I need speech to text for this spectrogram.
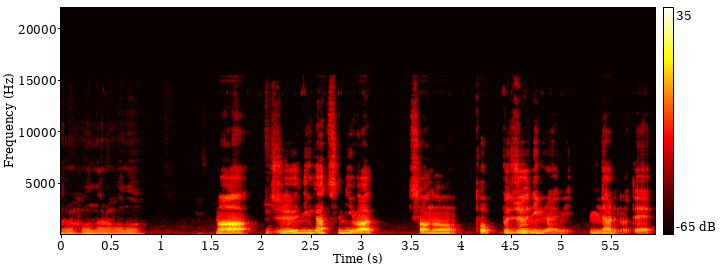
なるほどなるほど。まあ、12月には、そのトップ10人ぐらいにになるので、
